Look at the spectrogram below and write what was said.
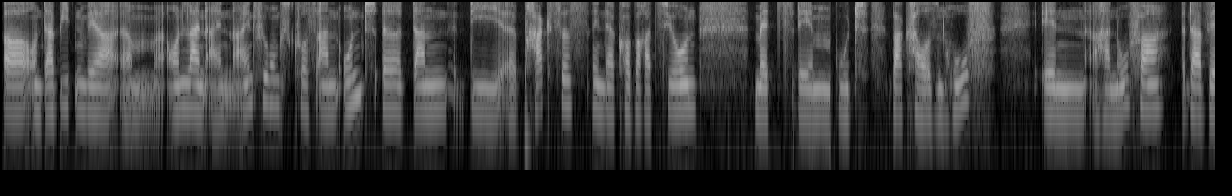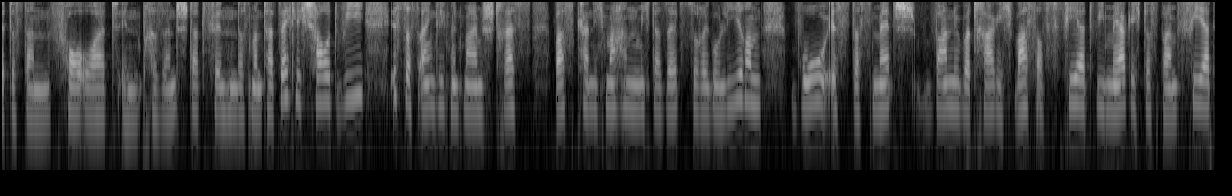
Äh, und da bieten wir ähm, online einen Einführungskurs an und äh, dann die äh, Praxis in der Kooperation mit dem Gut Backhausen Hof in Hannover. Da wird es dann vor Ort in Präsenz stattfinden, dass man tatsächlich schaut, wie ist das eigentlich mit meinem Stress? Was kann ich machen, mich da selbst zu regulieren? Wo ist das Match? Wann übertrage ich was aufs Pferd? Wie merke ich das beim Pferd?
